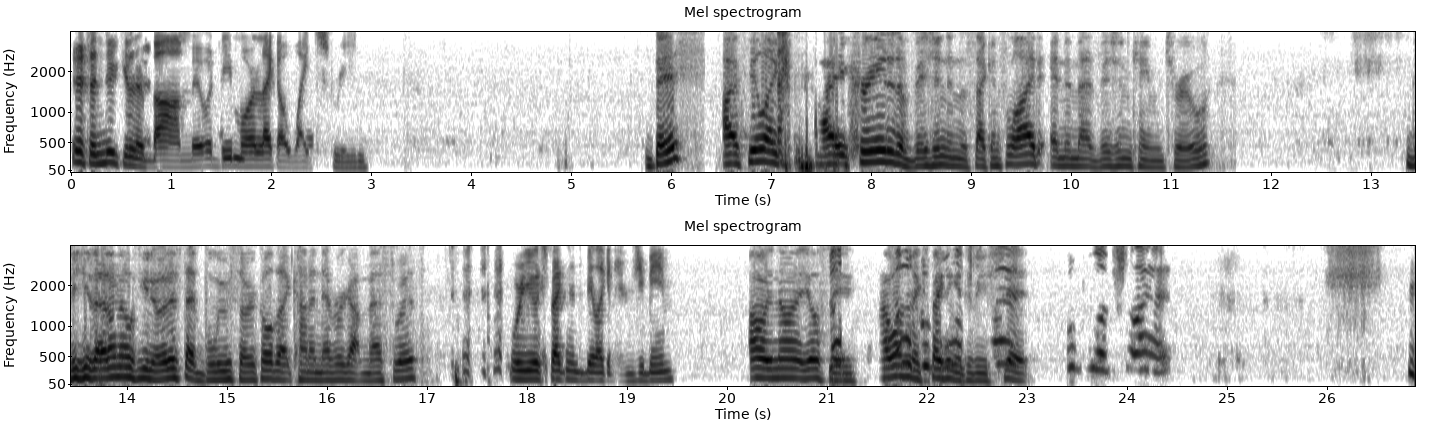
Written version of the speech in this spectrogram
It's a nuclear bomb. It would be more like a white screen. This, I feel like I created a vision in the second slide, and then that vision came true. Because I don't know if you noticed that blue circle that kind of never got messed with. Were you expecting it to be like an energy beam? Oh no, you'll see. I wasn't no, expecting it to be shit. Who blew up Schlatt? Who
